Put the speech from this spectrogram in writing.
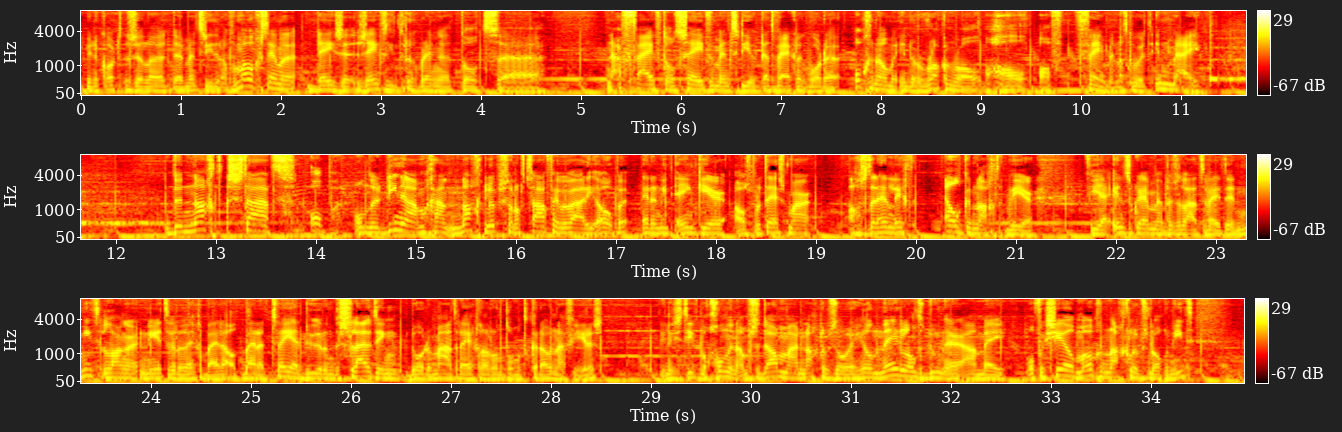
Binnenkort zullen de mensen die erover mogen stemmen deze 17 terugbrengen tot uh, nou, 5 tot 7 mensen die ook daadwerkelijk worden opgenomen in de Rock'n'Roll Hall of Fame. En dat gebeurt in mei. De nacht staat op. Onder die naam gaan nachtclubs vanaf 12 februari open. En er niet één keer als protest, maar als het erin ligt, elke nacht weer. Via Instagram hebben ze laten weten niet langer neer te willen leggen bij de al bijna twee jaar durende sluiting door de maatregelen rondom het coronavirus. Het initiatief begon in Amsterdam, maar nachtclubs door heel Nederland doen eraan mee. Officieel mogen nachtclubs nog niet.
